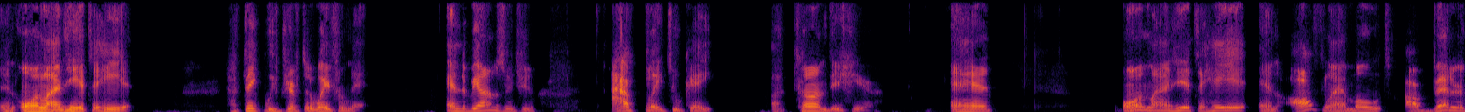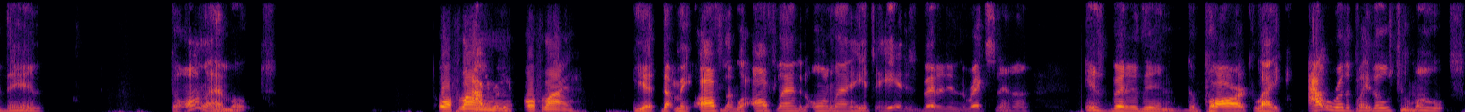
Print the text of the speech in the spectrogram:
and online head to head. I think we've drifted away from that. And to be honest with you, I've played 2K a ton this year. And online head to head and offline modes are better than the online modes. Offline, you mean? Offline. Yeah, I mean offline. Well, offline and online head to head is better than the rec center. It's better than the park. Like I would rather play those two modes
